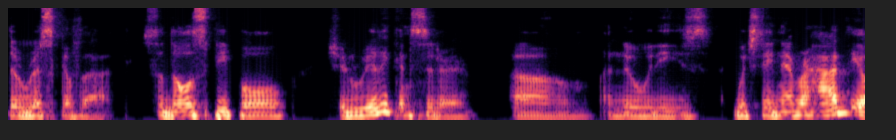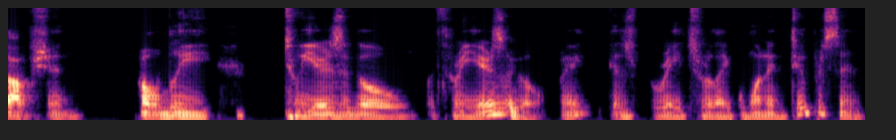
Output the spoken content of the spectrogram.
the risk of that. So those people should really consider um, annuities, which they never had the option probably two years ago or three years ago, right? Because rates were like one and two percent.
